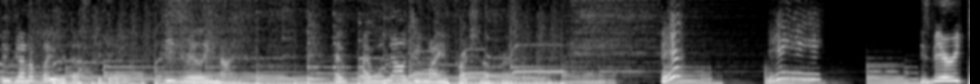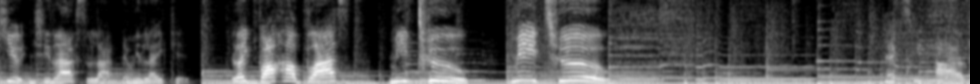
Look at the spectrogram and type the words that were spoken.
He's gonna play with us today. He's really nice. I, I will now do my impression of her. She's very cute and she laughs a lot and we like it. You like Baja Blast? Me too! Me too! Next we have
